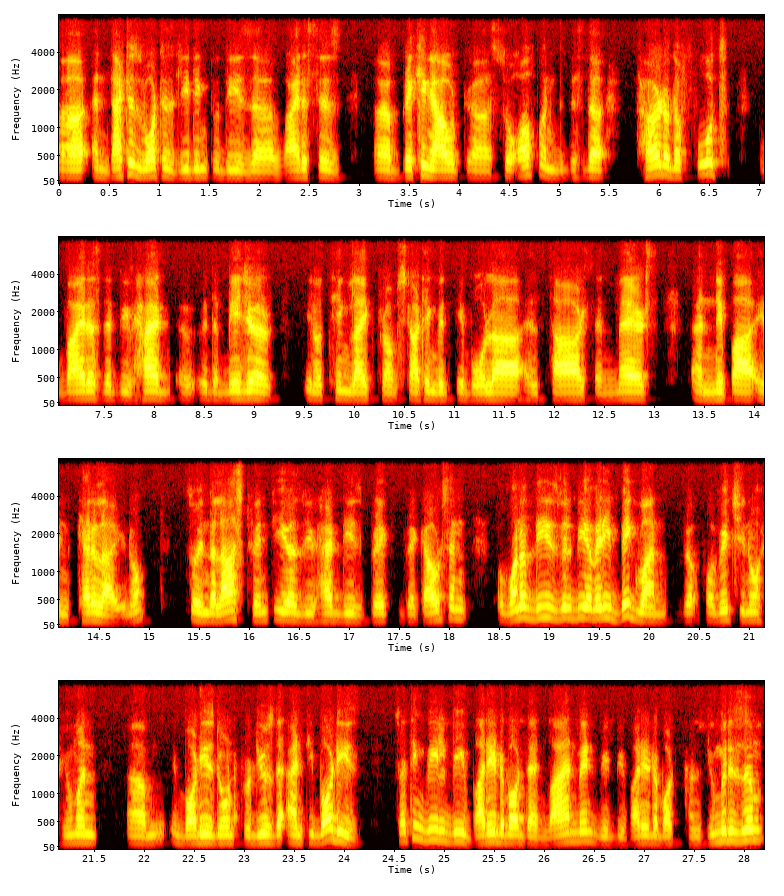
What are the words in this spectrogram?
Uh, and that is what is leading to these uh, viruses uh, breaking out uh, so often. This is the third or the fourth virus that we've had with a major, you know, thing like from starting with Ebola and SARS and MERS and Nipah in Kerala, you know. So in the last 20 years, we've had these break breakouts, and one of these will be a very big one for which you know human um, bodies don't produce the antibodies. So I think we'll be worried about the environment. We'll be worried about consumerism,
